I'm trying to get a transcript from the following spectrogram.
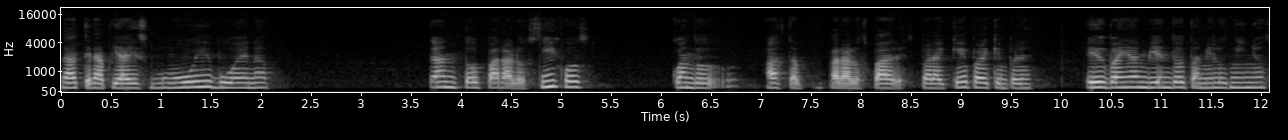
La terapia es muy buena tanto para los hijos cuando hasta para los padres. ¿Para qué? Para que ellos vayan viendo también los niños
